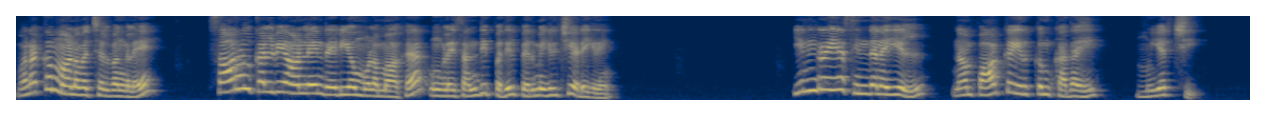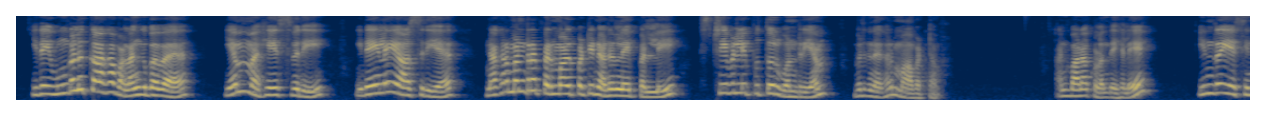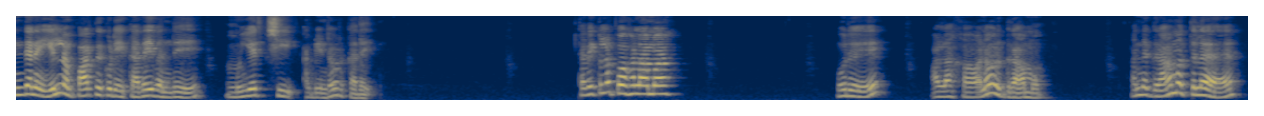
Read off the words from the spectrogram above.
வணக்கம் மாணவ செல்வங்களே. சாரல் கல்வி ஆன்லைன் ரேடியோ மூலமாக உங்களை சந்திப்பதில் பெருமகிழ்ச்சி அடைகிறேன். இன்றைய சிந்தனையில் நாம் பார்க்க இருக்கும் கதை முயற்சி. இதை உங்களுக்காக வழங்குபவர் எம். மகேஸ்வரி இடைநிலை ஆசிரியர் நகர்மன்ற பெருமாள்பட்டி நடுநிலைப்பள்ளி ஸ்ரீவில்லிபுத்தூர் ஒன்றியம் விருதுநகர் மாவட்டம். அன்பான குழந்தைகளே இன்றைய சிந்தனையில் நாம் பார்க்கக்கூடிய கதை வந்து முயற்சி அப்படின்ற ஒரு கதை. கதைக்குள்ளே போகலாமா? ஒரு அழகான ஒரு கிராமம். அந்த கிராமத்தில்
